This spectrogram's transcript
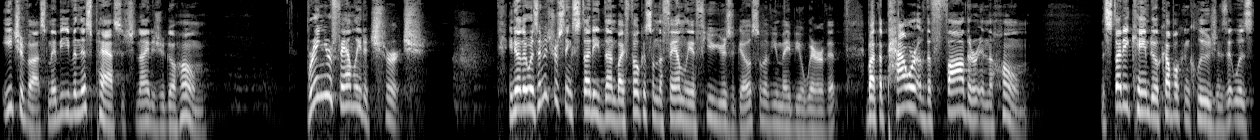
each of us, maybe even this passage tonight as you go home. Bring your family to church. You know, there was an interesting study done by Focus on the Family a few years ago, some of you may be aware of it, about the power of the father in the home. The study came to a couple conclusions. It was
